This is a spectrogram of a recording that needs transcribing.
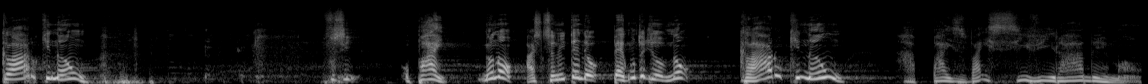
Claro que não. Eu falei assim, o pai, não, não, acho que você não entendeu. Pergunta de novo. Não, claro que não. Rapaz, vai se virar, meu irmão.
